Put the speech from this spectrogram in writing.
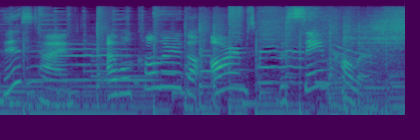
This time, I will color the arms the same color.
